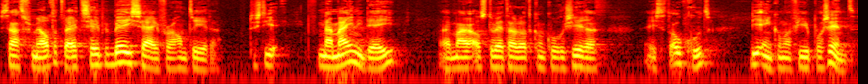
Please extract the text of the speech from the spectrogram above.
staat vermeld dat wij het CPB-cijfer hanteren. Dus die, naar mijn idee, maar als de wethouder dat kan corrigeren, is dat ook goed, die 1,4 procent.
